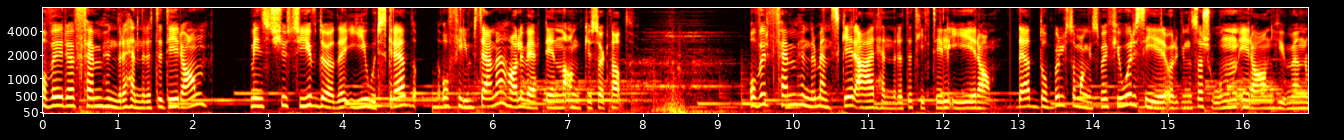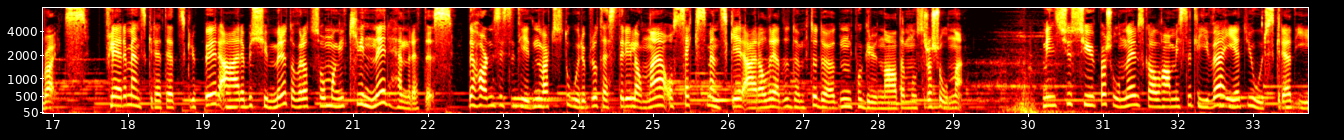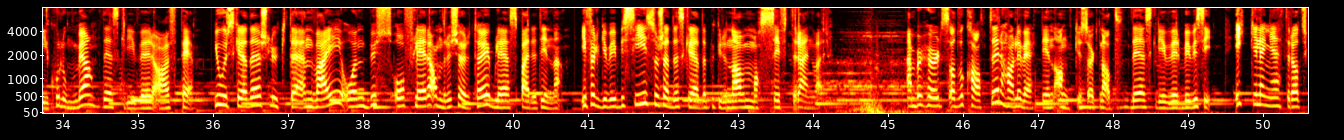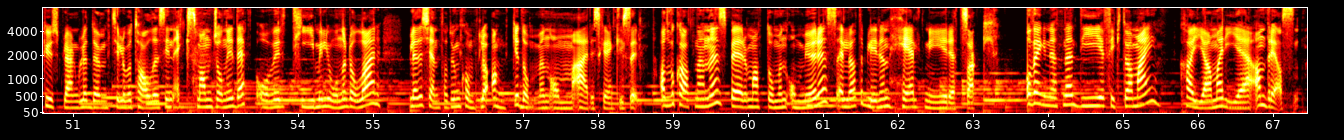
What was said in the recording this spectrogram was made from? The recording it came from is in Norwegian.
Over 500 henrettet i Iran. Minst 27 døde i jordskred. Og filmstjerne har levert inn ankesøknad. Over 500 mennesker er henrettet hittil i Iran. Det er dobbelt så mange som i fjor, sier organisasjonen Iran Human Rights. Flere menneskerettighetsgrupper er bekymret over at så mange kvinner henrettes. Det har den siste tiden vært store protester i landet, og seks mennesker er allerede dømt til døden pga. demonstrasjonene. Minst 27 personer skal ha mistet livet i et jordskred i Colombia. Det skriver AFP. Jordskredet slukte en vei, og en buss og flere andre kjøretøy ble sperret inne. Ifølge BBC så skjedde skredet pga. massivt regnvær. Amber Heards advokater har levert inn ankesøknad. Det skriver BBC. Ikke lenge etter at skuespilleren ble dømt til å betale sin eksmann Johnny Depp over 10 millioner dollar, ble det kjent at hun kom til å anke dommen om æreskrenkelser. Advokaten hennes ber om at dommen omgjøres, eller at det blir en helt ny rettssak. Og VG-nyhetene de fikk du av meg, Kaja Marie Andreassen.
